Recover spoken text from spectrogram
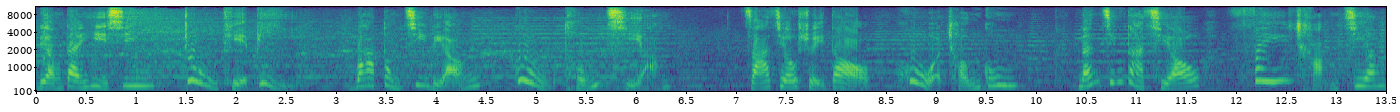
两弹一星铸铁壁，挖洞积粮固铜墙，杂交水稻获成功，南京大桥飞长江，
